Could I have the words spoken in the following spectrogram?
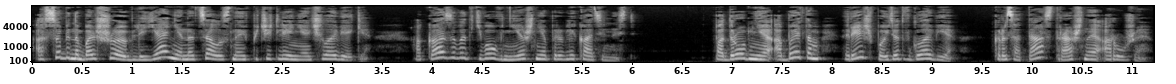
Особенно большое влияние на целостное впечатление о человеке оказывает его внешняя привлекательность. Подробнее об этом речь пойдет в главе «Красота – страшное оружие».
